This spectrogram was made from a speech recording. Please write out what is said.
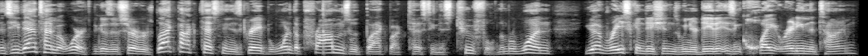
And see, that time it worked because of servers. Black box testing is great, but one of the problems with black box testing is twofold. Number one, you have race conditions when your data isn't quite ready in the time.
